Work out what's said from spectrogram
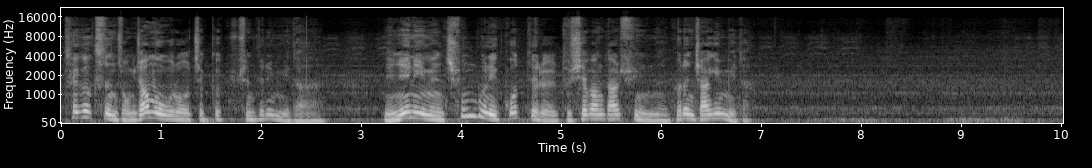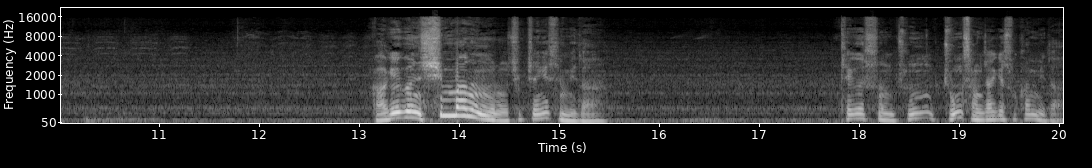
태극선 종자목으로 적극 추천드립니다. 내년이면 충분히 꽃대를 두세 방 달 수 있는 그런 작입니다. 가격은 10만원으로 측정했습니다. 태극선 중, 중상작에 속합니다.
